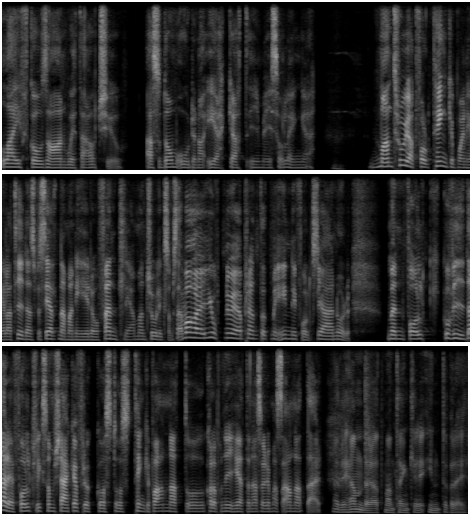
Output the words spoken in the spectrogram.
Life goes on without you. Alltså de orden har ekat i mig så länge. Man tror ju att folk tänker på en hela tiden, speciellt när man är i det offentliga. Man tror liksom så här, vad har jag gjort? Nu har jag präntat mig in i folks hjärnor. Men folk går vidare, folk liksom käkar frukost och tänker på annat och kollar på nyheterna så är det massa annat där. Ja, det händer att man tänker inte på dig.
